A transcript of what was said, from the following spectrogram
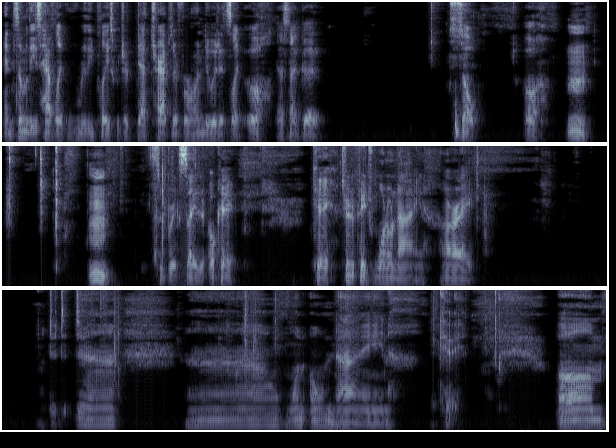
and some of these have like really placed which are death traps. If we're do it, it's like, ugh, that's not good. So, oh, mm, mm, super excited. Okay, okay, turn to page 109. All right. Da, da, da. Uh, 109. Okay. Um,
